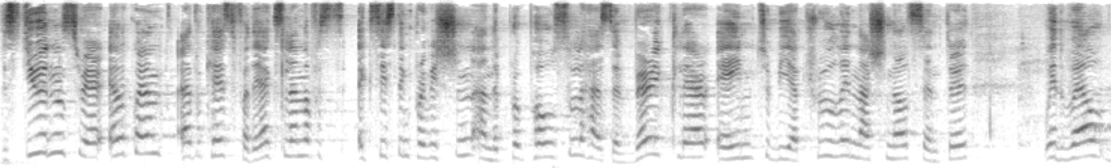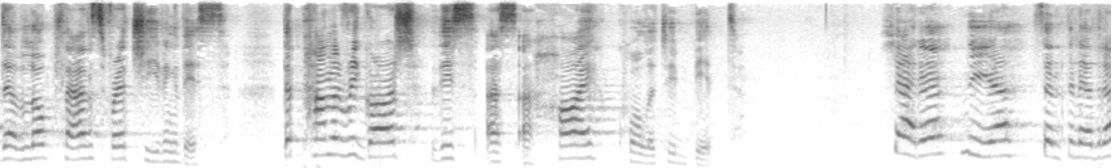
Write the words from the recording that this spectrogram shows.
The students were eloquent advocates for the excellence of existing provision and the proposal has a very clear aim to be a truly national center with well-developed plans for achieving this. The panel regards this as a high-quality bid. Kjære nye senterledere.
